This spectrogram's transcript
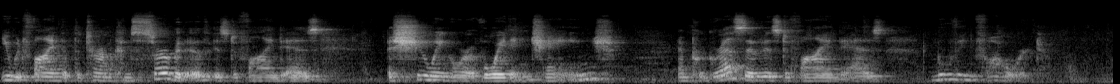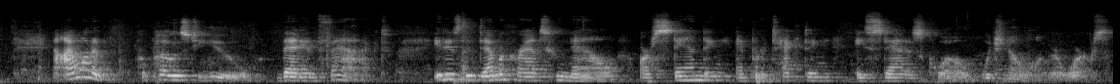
you would find that the term conservative is defined as eschewing or avoiding change, and progressive is defined as moving forward. Now, I want to propose to you that, in fact, it is the Democrats who now are standing and protecting a status quo which no longer works.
